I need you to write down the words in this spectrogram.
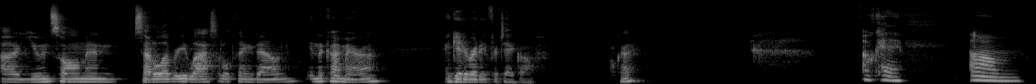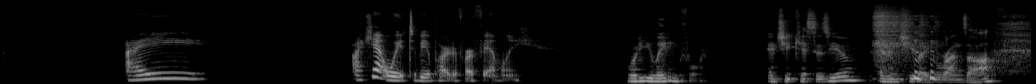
Uh you and Solomon settle every last little thing down in the Chimera and get it ready for takeoff." Okay? Okay. Um I I can't wait to be a part of our family. What are you waiting for? And she kisses you and then she like runs off.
